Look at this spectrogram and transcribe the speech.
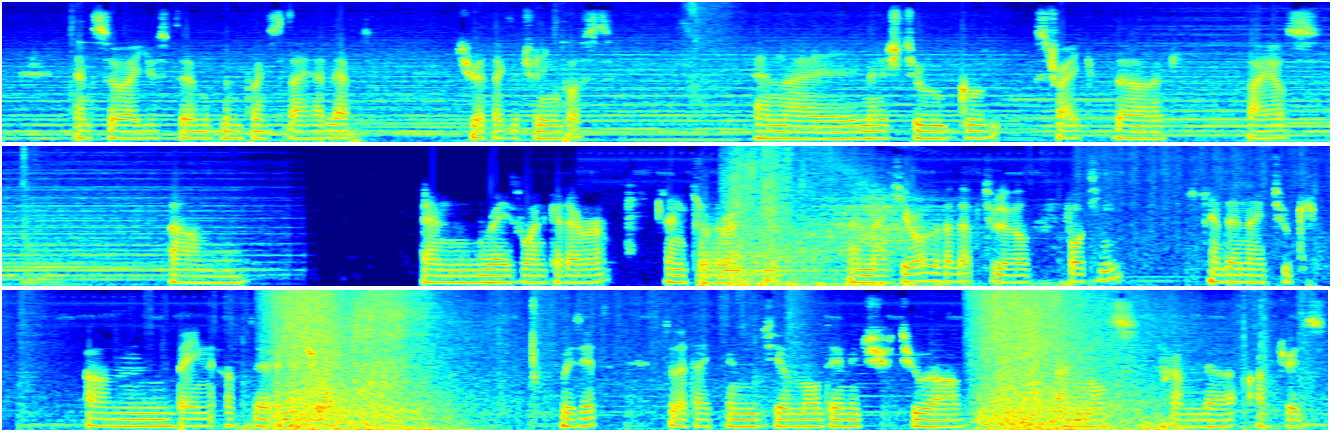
and so I used the movement points that I had left to attack the trading post, and I managed to Ghoul Strike the flyers um, and raise one cadaver and kill the rest. And my hero leveled up to level 14, and then I took um, Bane of the Unnatural with it, so that I can deal more damage to uh, animals from the Archdruids.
